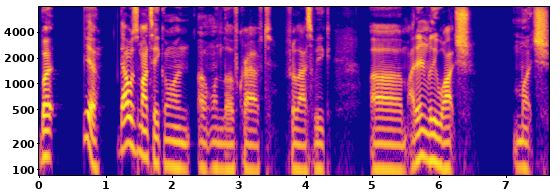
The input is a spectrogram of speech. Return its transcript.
But yeah, that was my take on uh, on Lovecraft for last week. Um, I didn't really watch much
